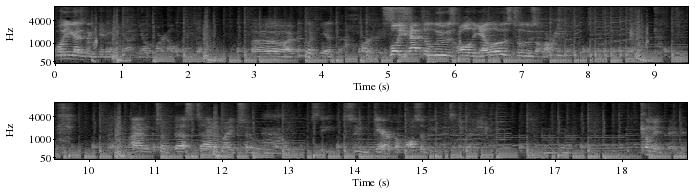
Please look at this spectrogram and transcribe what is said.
Well, you guys have been getting the uh, yellow bar health things. Oh, I've been looking at the hearts. Well, you have to lose all the yellows to lose a heart. I am the best dynamite too. Ow. See, soon Derek will also be in that situation. Come in, baby.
